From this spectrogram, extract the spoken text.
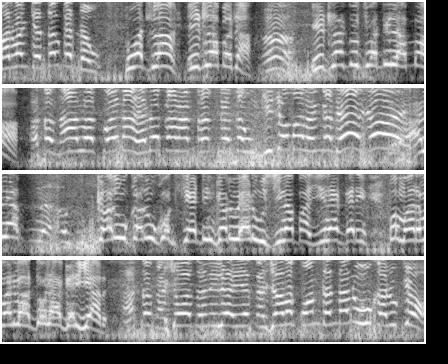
મરવાનું કેન્સલ કરી દઉં. પાંચ લાખ એટલા બધા? હા. એટલા તું ચોથી લાંબા? આ તો ના લો કોઈ ના હેડો તારા ટ્રક ને તો ઊંઘી જો મારા એ અલે કરું કોઈક કોક સેટિંગ કરું યાર ઉસીના પાછી ના કરી. પણ મરવાની વાતો ના કરી યાર. આ તો કશો તો નહીં લ્યો એ કરશો હવે કોમ ધંધાનું હું કરું કયો?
